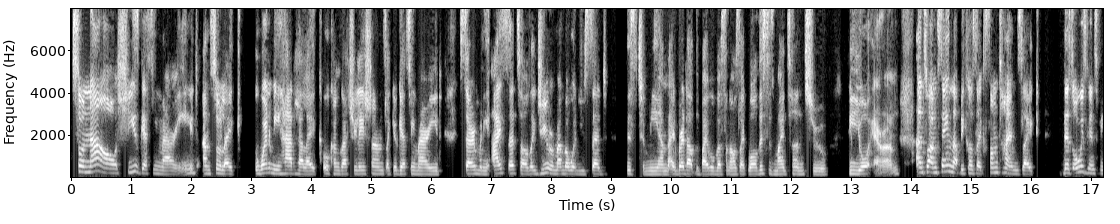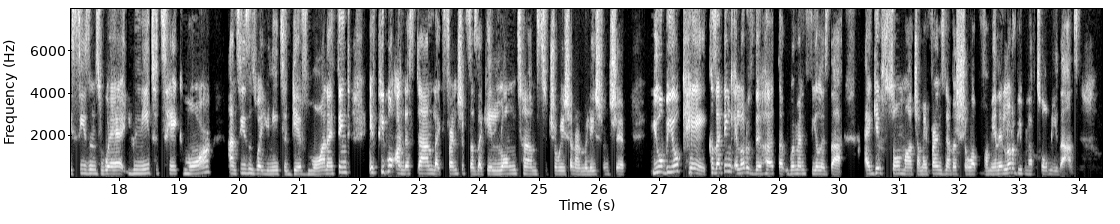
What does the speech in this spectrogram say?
So now she's getting married. And so, like, when we had her, like, oh, congratulations, like, you're getting married ceremony, I said to her, I was like, do you remember when you said this to me? And I read out the Bible verse and I was like, well, this is my turn to be your Aaron. And so I'm saying that because like sometimes like there's always going to be seasons where you need to take more and seasons where you need to give more. And I think if people understand like friendships as like a long-term situation and relationship, you'll be okay. Because I think a lot of the hurt that women feel is that I give so much and my friends never show up for me. And a lot of people have told me that.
